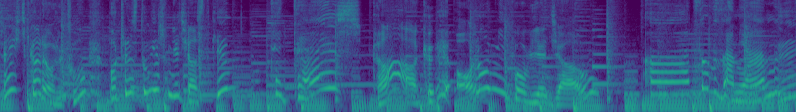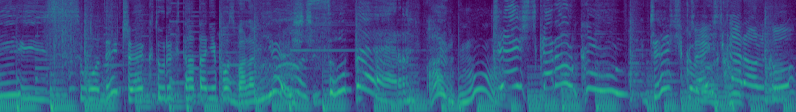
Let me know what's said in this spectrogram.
Cześć Karolku, poczęstujesz mnie ciastkiem? Ty też? Tak, Olo mi powiedział. A co w zamian? Yy, słodycze, których tata nie pozwala mi jeść. Super. A, mm. Cześć, Karolku! Cześć Karolku. Karolku!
